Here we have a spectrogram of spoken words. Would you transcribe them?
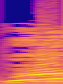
Whoa!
